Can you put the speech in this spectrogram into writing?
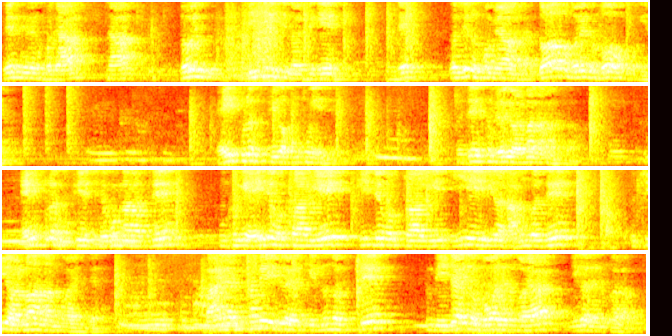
왜 되는 거 보자. 자, 너희, 니식 있지, 너식이. 이제? 너식을 보면, 자, 너하고 너에서 뭐가 공통이야? A 플러스 A 플러스 B가 공통이지. 그지? 그럼 여기 얼마 남았어? A 플러스 B의 제곱 남았지? 그럼 그게 A제곱 더하기 B제곱 더하기 2AB가 남은 거지? 그 뒤에 얼마나 남은 거야, 이제? 마이너스 3 마이너스 3AB가 이렇게 있는 것이지? 근데 이 자리가 뭐가 되는 거야? 네가 되는 거라고.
